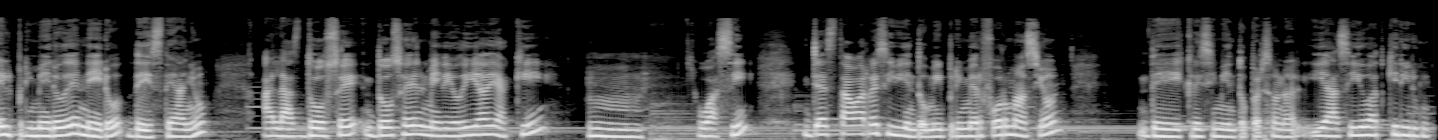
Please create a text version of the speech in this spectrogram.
el primero de enero de este año a las 12, 12 del mediodía de aquí mm, o así, ya estaba recibiendo mi primer formación de crecimiento personal y ha sido adquirir un,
